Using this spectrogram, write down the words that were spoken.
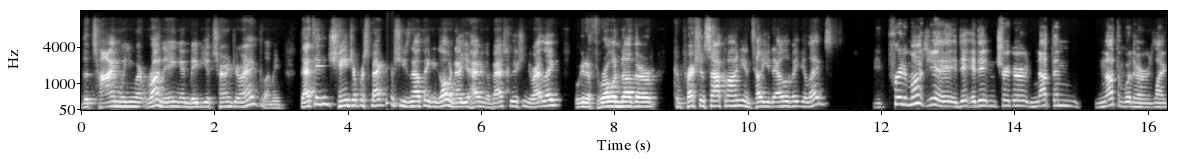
the time when you went running and maybe you turned your ankle. I mean, that didn't change her perspective. She's now thinking, oh, now you're having a vascular issue in your right leg. We're going to throw another compression sock on you and tell you to elevate your legs. Pretty much, yeah. It, it didn't trigger nothing, nothing with her. Like,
